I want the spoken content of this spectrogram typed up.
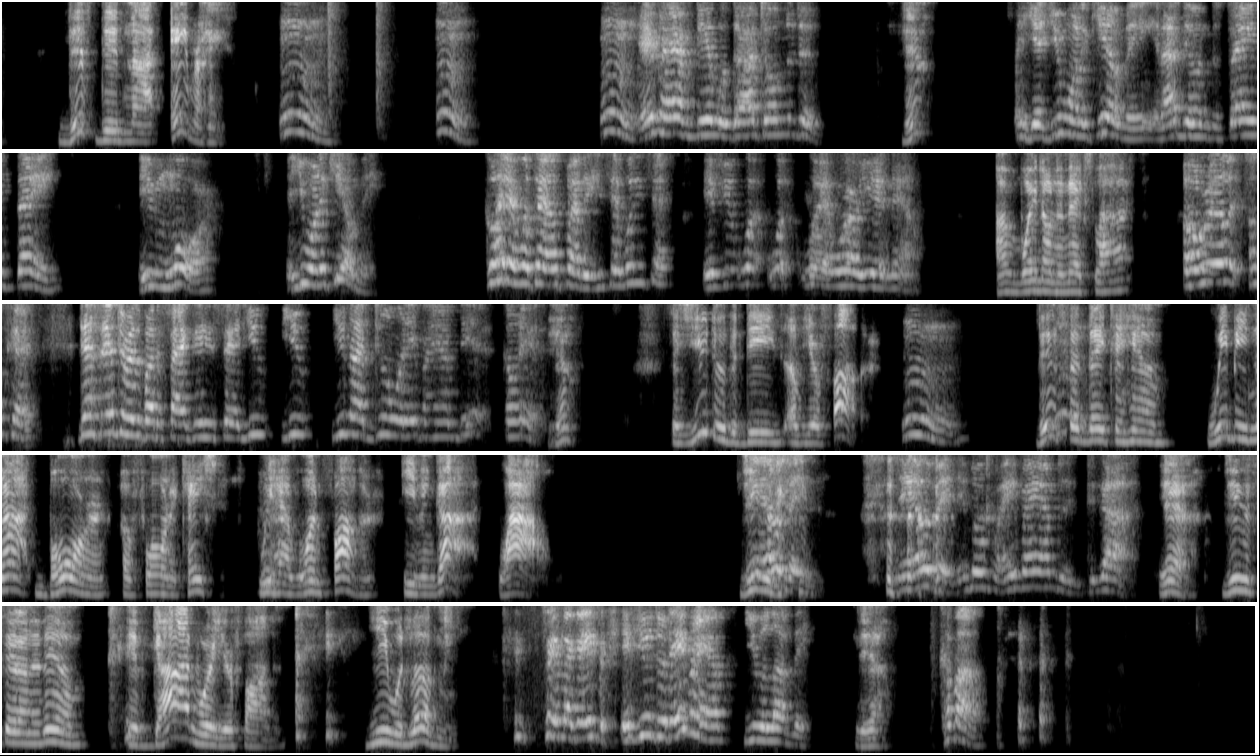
This did not Abraham. mm, mm, mm. Abraham did what God told him to do. Yeah, And yet you want to kill me, and I doing the same thing, even more, and you want to kill me. Go ahead, what's that part? He said, what he said? If you what what where where are you at now? I'm waiting on the next slide. Oh, really? Okay. That's interesting about the fact that he said you you you're not doing what Abraham did. Go ahead. Yeah. Says you do the deeds of your father. Hmm. Then said they to him, We be not born of fornication. We Hmm. have one father, even God. Wow. They Jesus, elevated. They elevated. They moved from Abraham to, to God. yeah. Jesus said unto them, If God were your father, ye would love me. Same like Abraham. If you do it Abraham, you will love me. Yeah. Come on.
